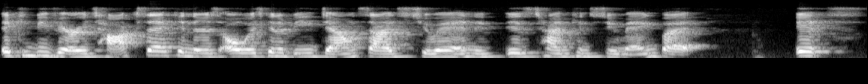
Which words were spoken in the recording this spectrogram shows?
it can be very toxic and there's always going to be downsides to it and it is time consuming, but it's,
